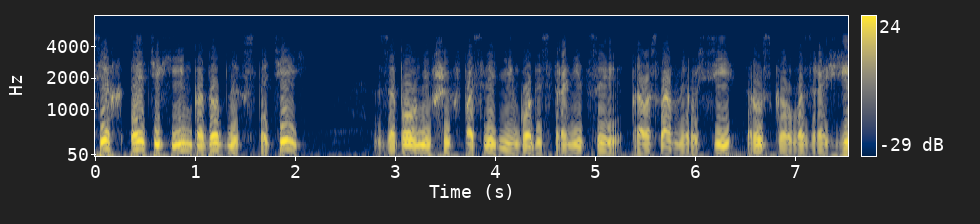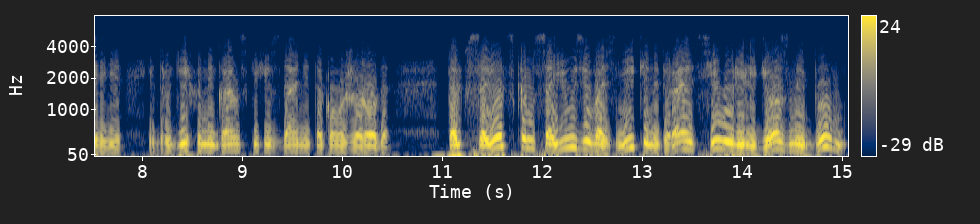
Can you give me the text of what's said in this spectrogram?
всех этих и им подобных статей заполнивших в последние годы страницы православной Руси, русского возрождения и других эмигрантских изданий такого же рода, так в Советском Союзе возник и набирает силу религиозный бум.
